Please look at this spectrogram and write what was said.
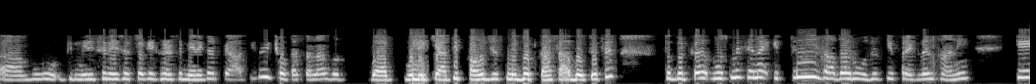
वो मेरी से मेरी सिस्टर के घर से मेरे घर पे आती तो एक छोटा सा ना वो लेके आती पाउच जिसमें गुटका साहब होते थे। तो गुटका उसमें से ना इतनी ज़्यादा रोजेस की फ्रेग्रेंस आनी कि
